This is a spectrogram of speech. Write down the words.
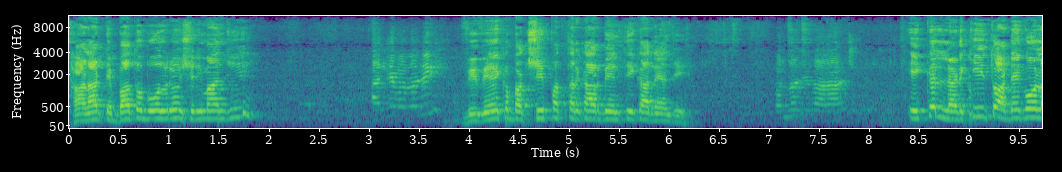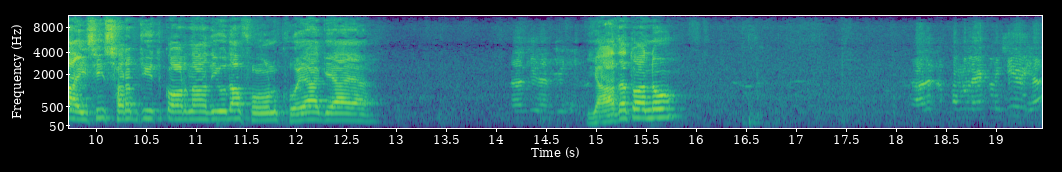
ਥਾਣਾ ਟਿੱਬਾ ਤੋਂ ਬੋਲ ਰਹੇ ਹੋ ਸ਼੍ਰੀਮਾਨ ਜੀ? ਹਾਂਜੀ ਬੋਲੋ ਜੀ। ਵਿਵੇਕ ਬਖਸ਼ੀ ਪੱਤਰਕਾਰ ਬੇਨਤੀ ਕਰ ਰਿਹਾ ਜੀ। ਬੋਲੋ ਜੀ ਮਹਾਰਾਜ। ਇੱਕ ਲੜਕੀ ਤੁਹਾਡੇ ਕੋਲ ਆਈ ਸੀ ਸਰਬਜੀਤ ਕੌਰ ਨਾਂ ਦੀ ਉਹਦਾ ਫੋਨ ਖੋਇਆ ਗਿਆ ਆ। ਹਾਂਜੀ ਹਾਂਜੀ। ਯਾਦ ਆ ਤੁਹਾਨੂੰ? ਯਾਰ ਇੱਕ ਕੰਪਲੇਂਟ ਲਿਖੀ ਹੋਈ ਆ।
